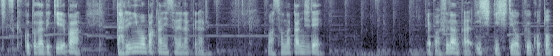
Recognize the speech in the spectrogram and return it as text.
き着くことができれば誰にもバカにされなくなるまあそんな感じでやっぱ普段から意識しておくこと。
